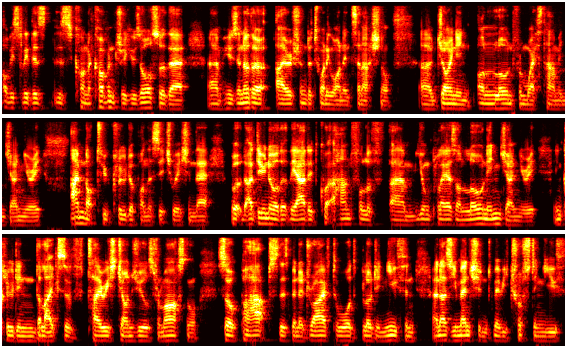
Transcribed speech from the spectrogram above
obviously there's there's Conor Coventry who's also there, um, who's another Irish under 21 international, uh, joining on loan from West Ham in January. I'm not too clued up on the situation there, but I do know that they added quite a handful of um, young players on loan in January, including the likes of Tyreece John-Jules from Arsenal. So perhaps there's been a drive towards blood in youth, and and as you mentioned, maybe trusting youth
